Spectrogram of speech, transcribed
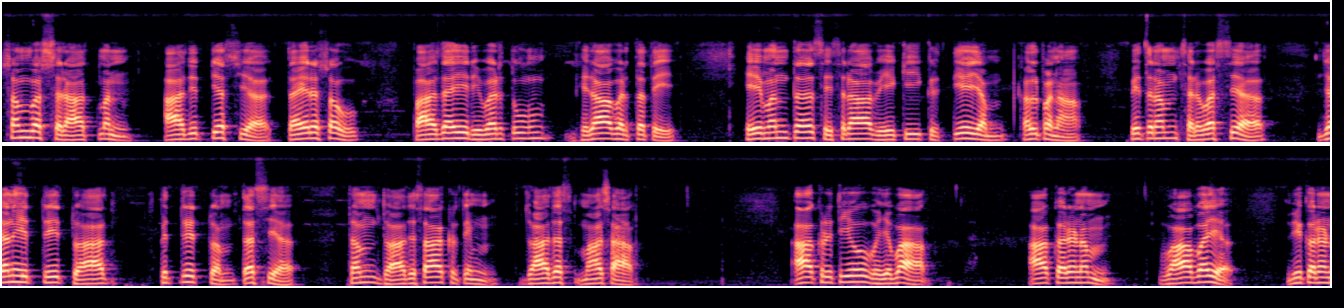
संवत्सरात्मन आदित्यस्य तैरसौ पादैरिवर्तुभिरावर्तते हेमंत शिश्रावेकीकृत्येय कल्पना पितरम सर्वस्य जनयित्रीत्वात् पितृत्व तस्य तम द्वादशाकृति द्वादश मासा। आकृतियो वयवा आकरण वावय विकरण,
